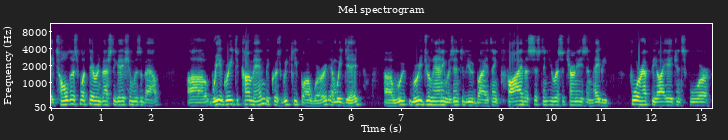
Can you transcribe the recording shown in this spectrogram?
they told us what their investigation was about. Uh, we agreed to come in because we keep our word, and we did. Uh, Rudy Giuliani was interviewed by, I think, five assistant U.S. attorneys and maybe four FBI agents for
